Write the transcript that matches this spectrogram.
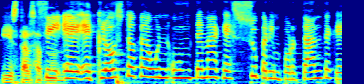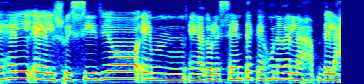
y Stars at Sí, eh, eh, Close toca un, un tema que es súper importante, que es el, el suicidio en, en adolescentes, que es una de las, de las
